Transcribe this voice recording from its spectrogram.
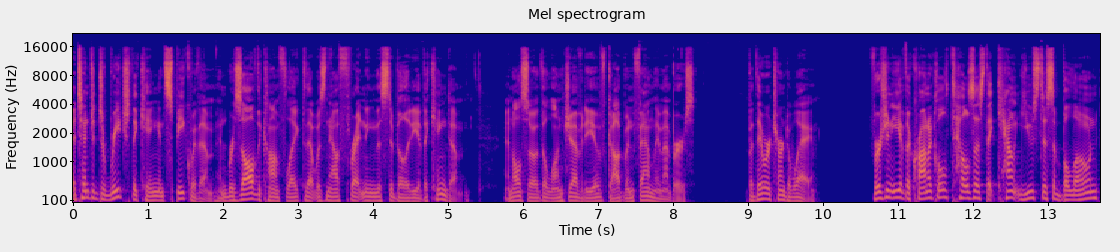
attempted to reach the king and speak with him and resolve the conflict that was now threatening the stability of the kingdom, and also the longevity of Godwin family members. But they were turned away. Version E of the Chronicle tells us that Count Eustace of Boulogne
